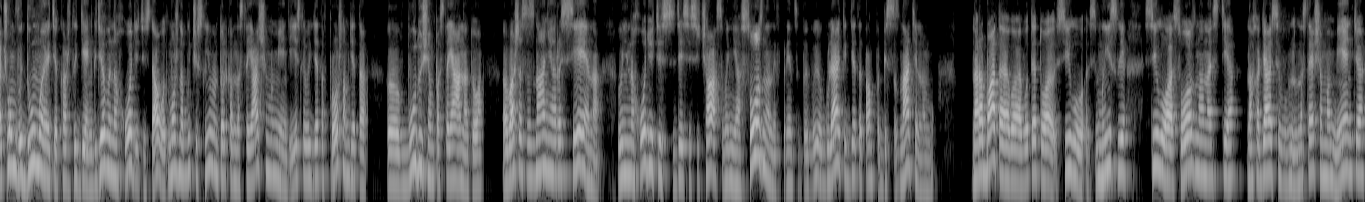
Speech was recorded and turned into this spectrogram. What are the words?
о чем вы думаете каждый день, где вы находитесь, да, вот можно быть счастливым только в настоящем моменте. Если вы где-то в прошлом, где-то э, в будущем постоянно, то э, ваше сознание рассеяно, вы не находитесь здесь и сейчас, вы неосознанны, в принципе, вы гуляете где-то там по бессознательному, нарабатывая вот эту а, силу с- мысли, силу осознанности, находясь в настоящем моменте,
